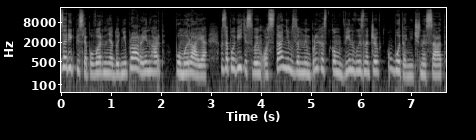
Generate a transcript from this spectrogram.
За рік після повернення до Дніпра Рейнгард помирає. В заповіті своїм останнім земним прихистком він визначив ботанічний сад.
